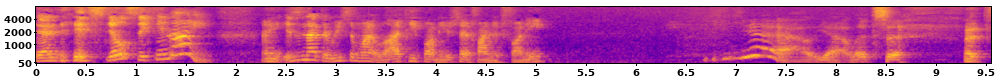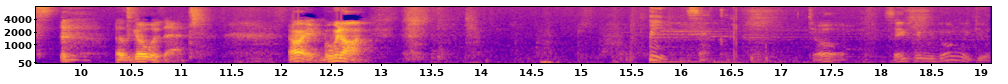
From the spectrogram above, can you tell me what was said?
then it's still sixty nine. I mean, isn't that the reason why a lot of people on the internet find it funny? Yeah, yeah. Let's uh, let's let's go with that. All right, moving on. Exactly. Duh. Same thing we normally do on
